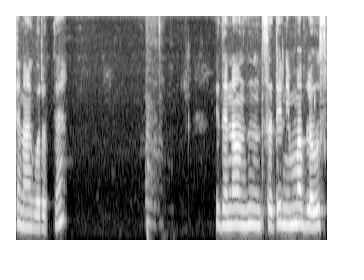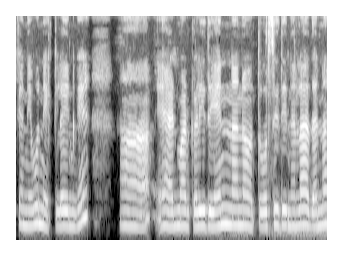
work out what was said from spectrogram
ಚೆನ್ನಾಗಿ ಬರುತ್ತೆ. ಇದನ್ನು ಒಂದು ಸತಿ ನಿಮ್ಮ ಬ್ಲೌಸ್ಗೆ ನೀವು ನೆಕ್ಲೈನ್ಗೆ ಆ್ಯಡ್ ಮಾಡ್ಕೊಳ್ಳಿ. ಇದೇನು ನಾನು ತೋರಿಸಿದ್ದೀನಲ್ಲ, ಅದನ್ನು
